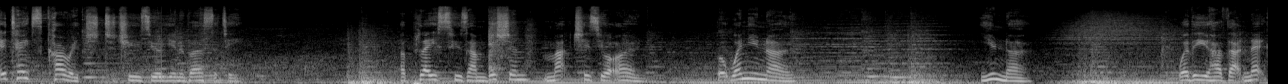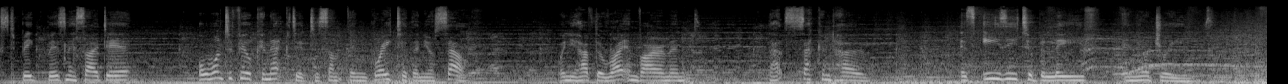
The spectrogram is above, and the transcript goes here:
It takes courage to choose your university. A place whose ambition matches your own. But when you know, you know. Whether you have that next big business idea or want to feel connected to something greater than yourself, when you have the right environment, that second home, it's easy to believe in your dreams.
